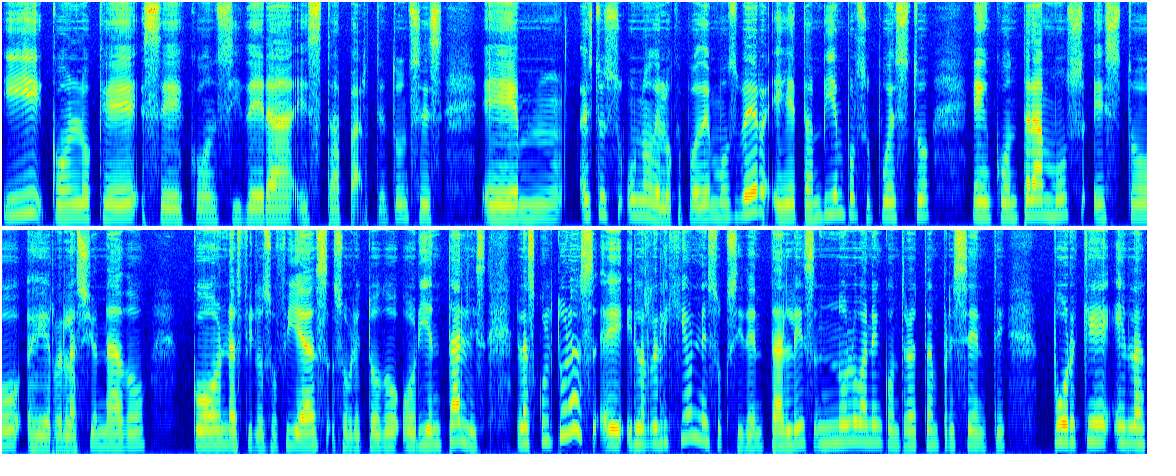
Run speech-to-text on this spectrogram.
y con lo que se considera esta parte. Entonces, em, esto es uno de lo que podemos ver. Eh, también, por supuesto, encontramos esto eh, relacionado con las filosofías, sobre todo orientales. Las culturas eh, y las religiones occidentales no lo van a encontrar tan presente porque en, la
